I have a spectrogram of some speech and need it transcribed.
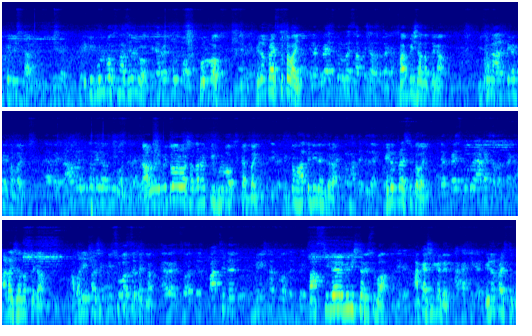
সিম্পলের ভিতর পেলিস্টার জি ভাই এটা কি ফুল বক্স না সেমি বক্স এটা ফুল বক্স ফুল বক্স এটার প্রাইস কত ভাই? এটার প্রাইস পড়বে ছাব্বিশ হাজার টাকা। ছাব্বিশ হাজার টাকা। পিছনে আরেকটি কার্ড দেখলাম ভাই। হ্যাঁ রাউন্ডের ভিতরে একটি ফুল বক্স কাট ভাই। একদম হাতে ডিজাইন করা। একদম হাতে ডিজাইন এটার প্রাইস কত ভাই? এটার প্রাইস পড়বে আঠাশ হাজার টাকা। হাজার টাকা। আবার এই পাশে সুপার সেট দেখলাম। হ্যাঁ ভাই পাঁচ সিটের মিনিস্টার সুপার সেট ভাই পাঁচ সিটের মিনিস্টারি ভাই। আকাশি কাঠের এটার প্রাইস কত?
